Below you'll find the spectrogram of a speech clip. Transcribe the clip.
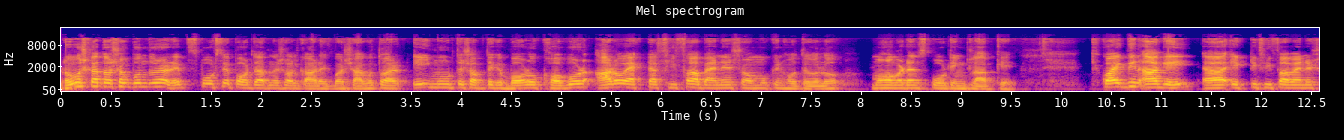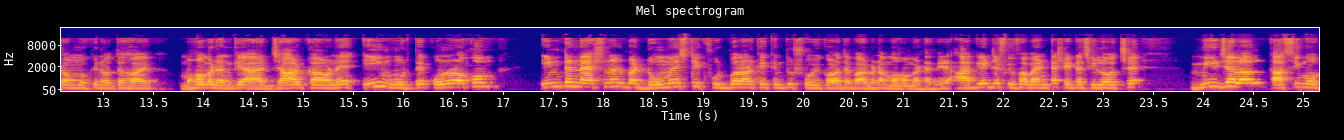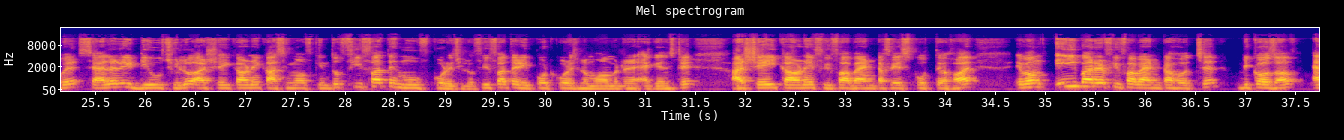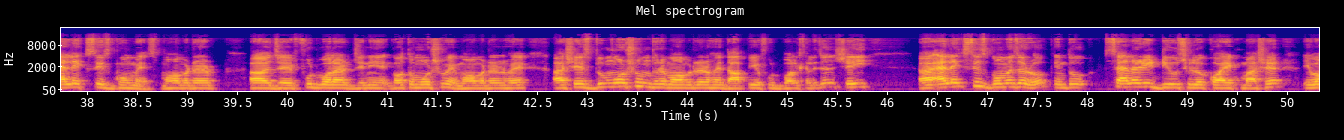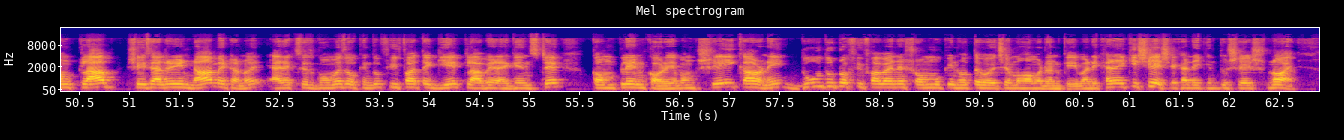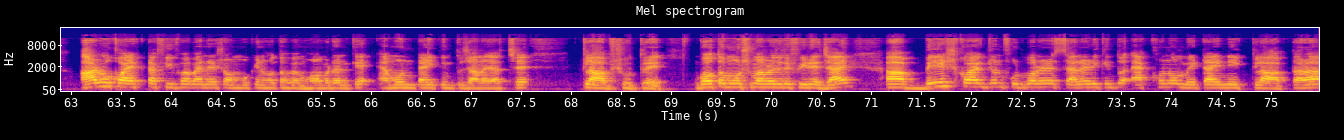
নমস্কার দর্শক বন্ধুরা, রেপ স্পোর্টসের পর্দায় আপনার সকলকে আরেকবার স্বাগত। আর এই মুহূর্তে সব থেকে বড় খবর, আরও একটা ফিফা ব্যানের সম্মুখীন হতে হলো মোহামেডান স্পোর্টিং ক্লাবকে। কয়েকদিন আগেই একটি ফিফা ব্যানের সম্মুখীন হতে হয় মোহামেডানকে। আর যার কারণে এই মুহূর্তে কোনো রকম ইন্টারন্যাশনাল বা ডোমেস্টিক ফুটবলারকে কিন্তু সই করাতে পারবে না মোহামেডান। এর আগের যে ফিফা ব্যানটা, সেটা ছিল হচ্ছে মির্জালাল কাসিমোভের স্যালারি ডিউ ছিল আর সেই কারণে কাসিমোভ কিন্তু ফিফাতে মুভ করেছিল। ফিফাতে রিপোর্ট করেছিল মোহামেডানের এগেনস্টে আর সেই কারণে ফিফা ব্যানটা ফেস করতে হয় এবং এইবারের ফিফা ব্যানটা হচ্ছে বিকজ অফ অ্যালেক্সিস গোমেস মোহামেডানের যে ফুটবলার যিনি গত মরশুমে মোহামেডান হয়ে শেষ দু মরশুম ধরে মোহামেডান হয়ে দাপিয়ে ফুটবল খেলেছেন, সেই অ্যালেক্সিস গোমেজেরও কিন্তু স্যালারি ডিউ ছিল কয়েক মাসের এবং ক্লাব সেই স্যালারি না মেটানোয় অ্যালেক্সিস গোমেজও কিন্তু ফিফাতে গিয়ে ক্লাবের এগেনস্টে কমপ্লেন করে এবং সেই কারণেই দু দুটো ফিফা ব্যানের সম্মুখীন হতে হয়েছে মোহামেডানকে এবার এখানে কি শেষ? এখানেই কিন্তু শেষ নয়। আরও কয়েকটা ফিফা ব্যানের সম্মুখীন হতে হবে মোহামেডানকে এমনটাই কিন্তু জানা যাচ্ছে ক্লাব সূত্রে। গত মৌসুমে আমরা যদি ফিরে যাই বেশ কয়েকজন ফুটবলারের স্যালারি কিন্তু এখনও মেটায়নি ক্লাব তারা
